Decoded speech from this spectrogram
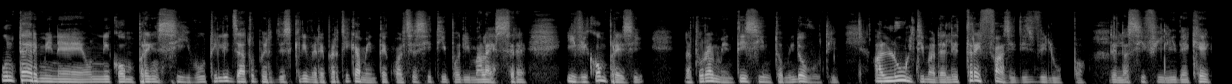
un termine onnicomprensivo utilizzato per descrivere praticamente qualsiasi tipo di malessere, ivi compresi naturalmente i sintomi dovuti all'ultima delle tre fasi di sviluppo della sifilide che,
